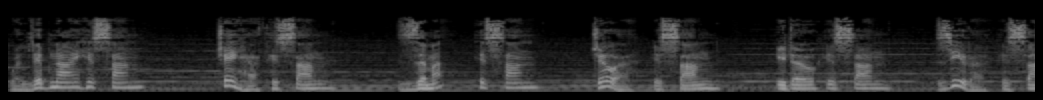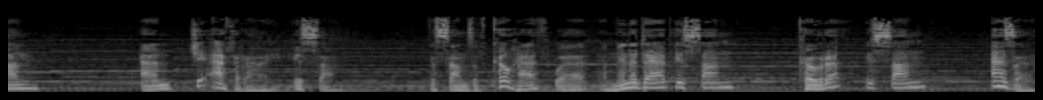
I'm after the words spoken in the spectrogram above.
were Libni his son, Jahath his son, Zimmah his son, Joah his son, Iddo his son, Zerah his son, and Jeatherai his son. The sons of Kohath were Amminadab his son, Korah his son, Assir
